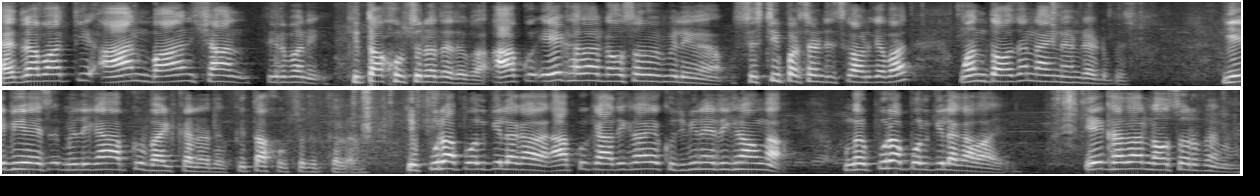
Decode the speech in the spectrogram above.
हैदराबाद की आन बान शान तिरबनी कितना खूबसूरत है देखो। आपको एक हज़ार नौ सौ रुपये मिलेंगे। सिक्सटी परसेंट डिस्काउंट के बाद one thousand nine hundred rupees ये भी ऐसे मिलेगा, आपको वाइट कलर देखो कितना खूबसूरत कलर ये पूरा पोल की लगा हुआ है। आपको क्या दिख रहा है? कुछ भी नहीं दिख रहा होगा। मगर पूरा पोल की लगा हुआ है। एक हज़ार नौ सौ रुपये में।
